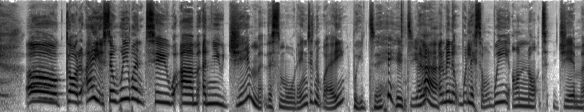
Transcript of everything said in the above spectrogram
Oh God! Hey, so we went to um, a new gym this morning, didn't we? We did, yeah. I mean, listen, we are not gym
